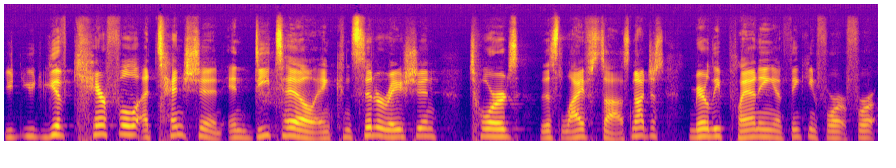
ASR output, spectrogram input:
You, you give careful attention and detail and consideration towards this lifestyle. It's not just merely planning and thinking for, for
